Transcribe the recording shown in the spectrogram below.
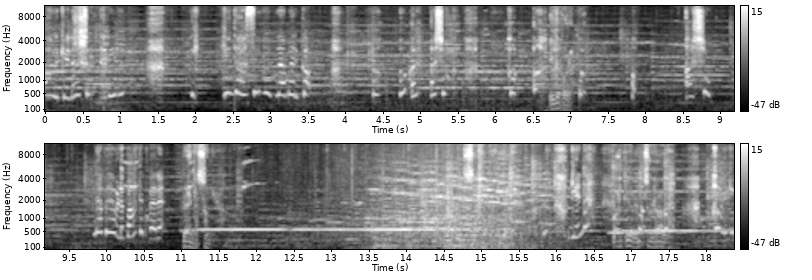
அவளுக்கு என்ன தெரியல? இந்த அசைவு இல்லாம இருக்கா? அசோக் எங்க போற அசோக் நான் போய் அவளை பார்த்துட்டு வரேன். வேண்டாம் சோனியா. என்ன? வண்டி எடுன்னு சொல்றாங்க அவளுக்கு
